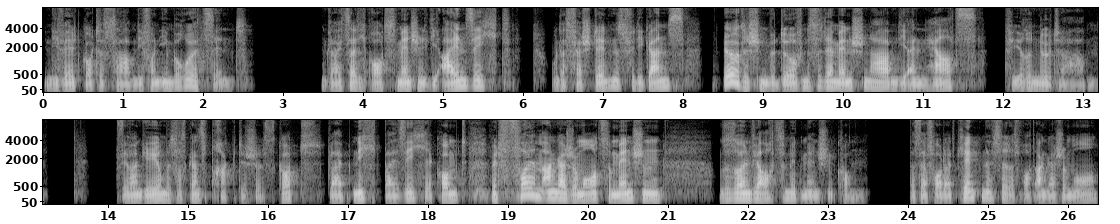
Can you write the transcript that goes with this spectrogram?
in die Welt Gottes haben, die von ihm berührt sind. Und gleichzeitig braucht es Menschen, die die Einsicht und das Verständnis für die ganz irdischen Bedürfnisse der Menschen haben, die ein Herz für ihre Nöte haben. Das Evangelium ist was ganz Praktisches. Gott bleibt nicht bei sich, er kommt mit vollem Engagement zum Menschen so sollen wir auch zu Mitmenschen kommen. Das erfordert Kenntnisse, das braucht Engagement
